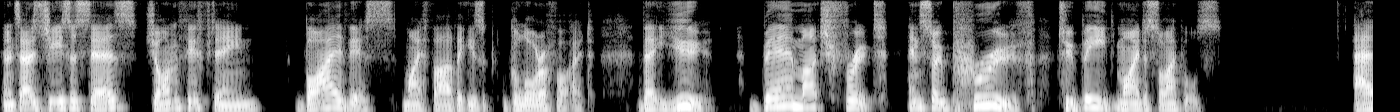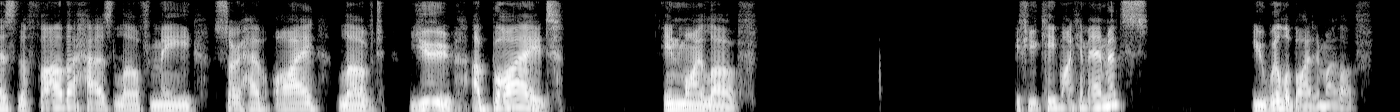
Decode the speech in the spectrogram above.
And it's as Jesus says, John 15, by this my Father is glorified, that you bear much fruit and so prove to be my disciples. As the Father has loved me, so have I loved you. Abide in my love. If you keep my commandments, you will abide in my love.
